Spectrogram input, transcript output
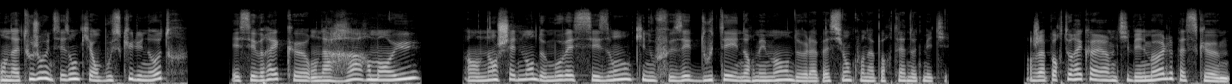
on a toujours une saison qui en bouscule une autre. Et c'est vrai qu'on a rarement eu un enchaînement de mauvaises saisons qui nous faisait douter énormément de la passion qu'on apportait à notre métier. J'apporterai quand même un petit bémol parce que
